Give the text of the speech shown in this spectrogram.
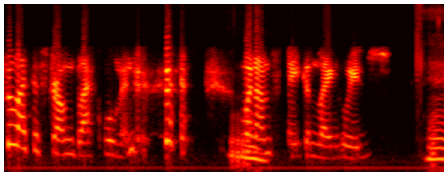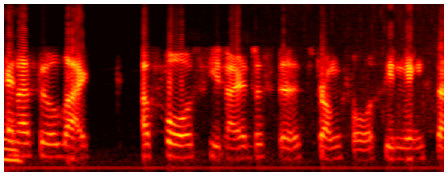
feel like a strong black woman when I'm speaking language and I feel like a force, you know, just a strong force in me. So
